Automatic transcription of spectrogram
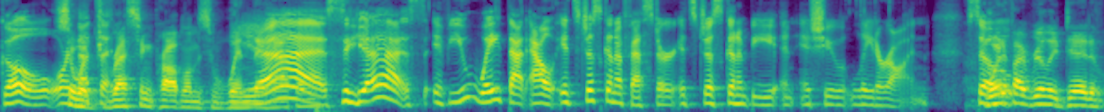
go or so addressing problems when they happen. Yes, yes. If you wait that out, it's just going to fester. It's just going to be an issue later on. So What if I really did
